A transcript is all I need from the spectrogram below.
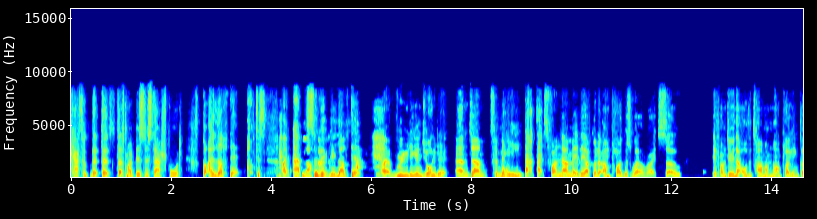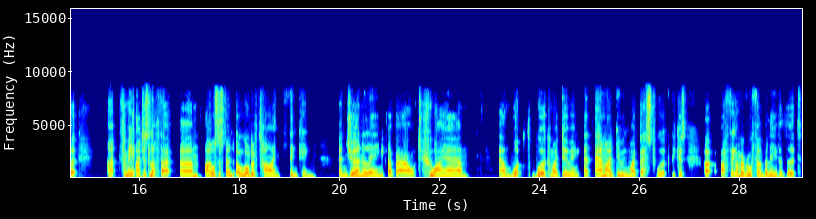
catal- that, that that's my business dashboard. But I loved it. I just I absolutely loved it. I really enjoyed it, and um, to me, that that's fun. Now, admittedly, I've got to unplug as well, right? So if I'm doing that all the time, I'm not unplugging. But I, for me, I just love that. Um, I also spend a lot of time thinking and journaling about who I am and what work am I doing and am I doing my best work? Because I, I think I'm a real firm believer that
